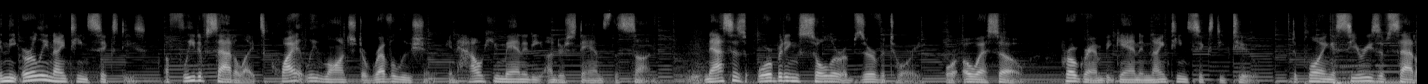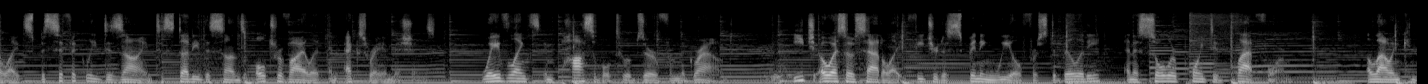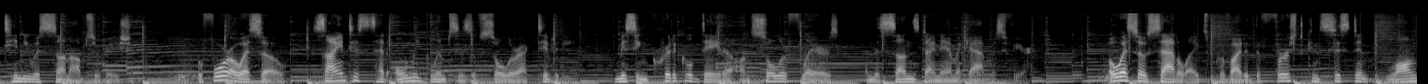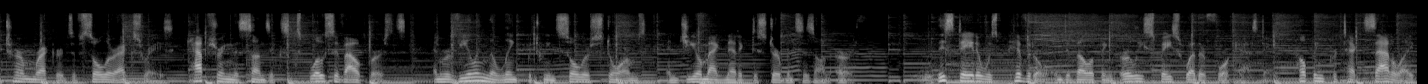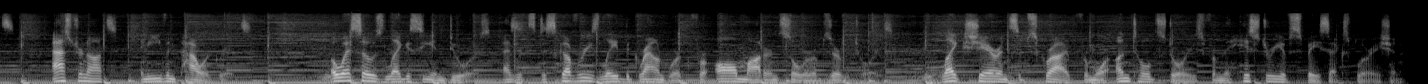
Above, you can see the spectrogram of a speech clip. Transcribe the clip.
In the early 1960s, a fleet of satellites quietly launched a revolution in how humanity understands the Sun. NASA's Orbiting Solar Observatory, or OSO, program began in 1962, deploying a series of satellites specifically designed to study the Sun's ultraviolet and X-ray emissions, wavelengths impossible to observe from the ground. Each OSO satellite featured a spinning wheel for stability and a solar-pointed platform, allowing continuous sun observation. Before OSO, scientists had only glimpses of solar activity, missing critical data on solar flares and the sun's dynamic atmosphere. OSO satellites provided the first consistent, long-term records of solar X-rays, capturing the sun's explosive outbursts and revealing the link between solar storms and geomagnetic disturbances on Earth. This data was pivotal in developing early space weather forecasting, helping protect satellites, astronauts, and even power grids. OSO's legacy endures, as its discoveries laid the groundwork for all modern solar observatories. Like, share, and subscribe for more untold stories from the history of space exploration.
